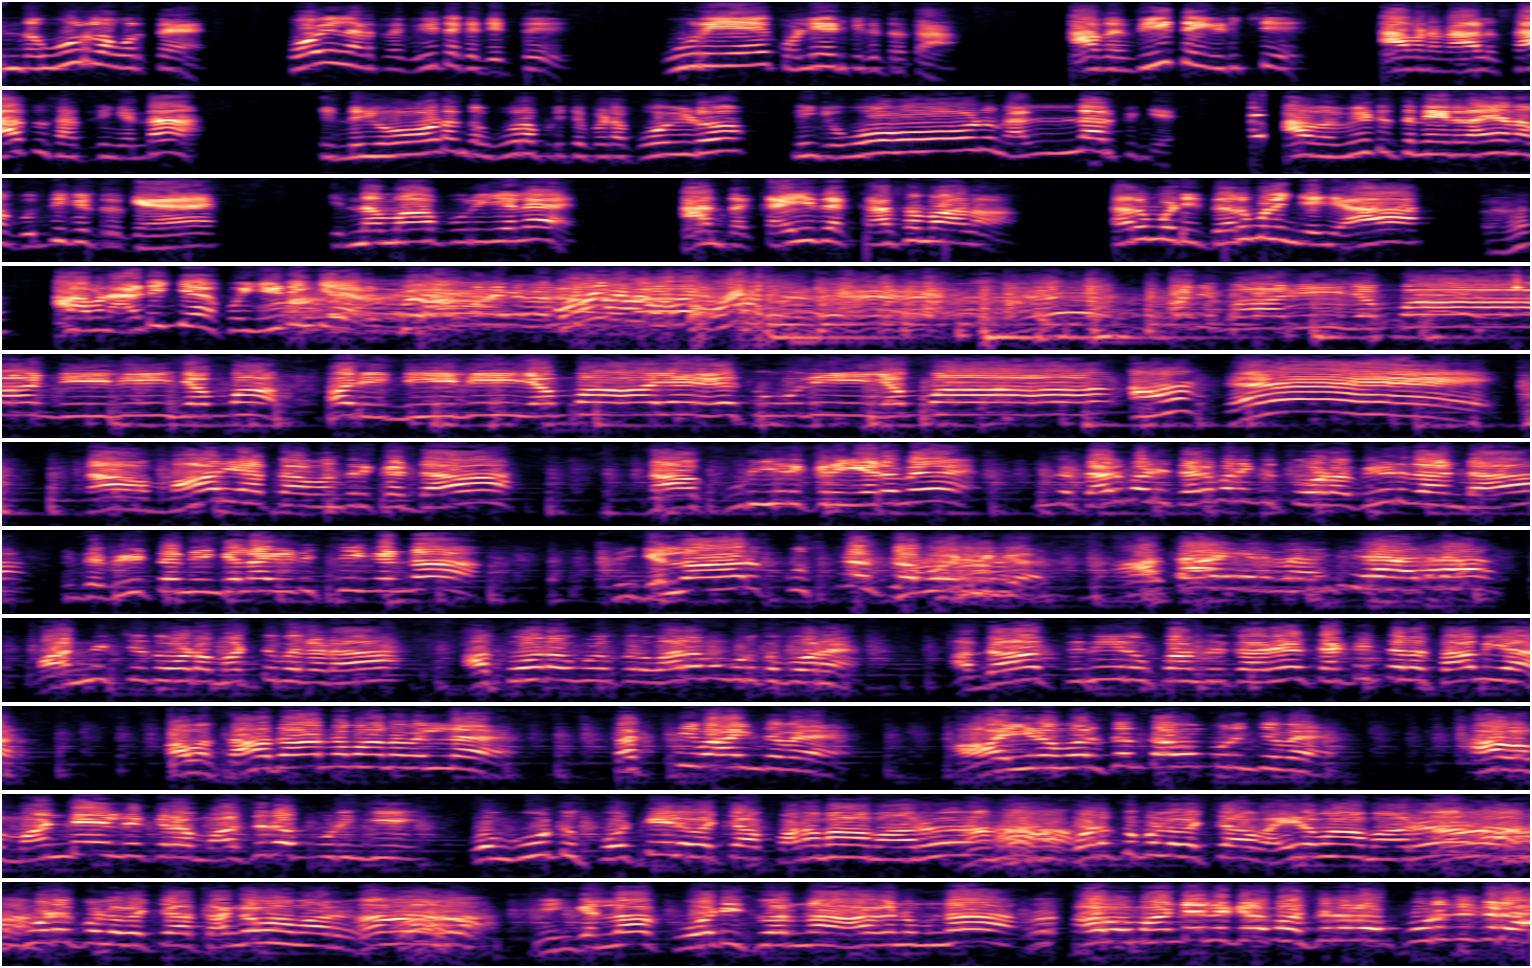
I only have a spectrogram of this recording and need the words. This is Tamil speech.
இந்த ஊர்ல ஒருத்தன் கோயில் நடத்துல வீட்டை கட்டிட்டு ஊரையே கொள்ளையடிச்சுக்கிட்டு இருக்கான். அவன் வீட்டை இடிச்சு அவனை நாலு சாத்து சாத்துனீங்கன்னா இன்னையோட அந்த ஊரை பிடிச்ச போயிட போயிடும். நீங்க ஓடு நல்லா இருப்பீங்க. அவன் வீட்டு திண்ணையில தான் நான் குத்திக்கிட்டு இருக்கேன். இன்னமா புரியல? அந்த கைத கசமாலம் தருமடி தருமலிங்கய்யா அவனை அடிங்க போய் இடிங்க. அடி நீலி அம்மா அடி நீலி அம்மா ஏ சூலி அம்மா. நான் மாரியாத்தா வந்திருக்கேன்டா. நான் குடியிருக்கிற இடமே இந்த தர்மடி தர்மலிங்கத்தோட வீடுதான்டா. இந்த வீட்டை நீங்க எல்லாம் இடிச்சீங்கன்னா நீங்க எல்லாரும் குஸ்னஸ்ல போயிடுவீங்க. மன்னிச்சதோட மட்டுமில்லடா அதோட உங்களுக்கு ஒரு வரமும் கொடுக்க போறேன். அந்த உட்கார்ந்து இருக்காரு சட்டித்தல சாமியார். அவன் சாதாரணமானவன் இல்ல சக்தி வாய்ந்தவன். ஆயிரம் வருஷம் தவம் புரிஞ்சவன். அவன் மண்டையில் இருக்கிற மசுர புடுங்கி உங்க வீட்டு பொட்டியில வச்சா பணமா மாறும் குடத்துக்குள்ள வச்சா வைரமா மாறும் கூடைக்குள்ள வச்சா தங்கமா மாறும் நீங்க எல்லாம் கோடீஸ்வரனா ஆகணும்னா அவன் மண்டையில் இருக்கிற மசுரெல்லாம் புடுங்குங்கடா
